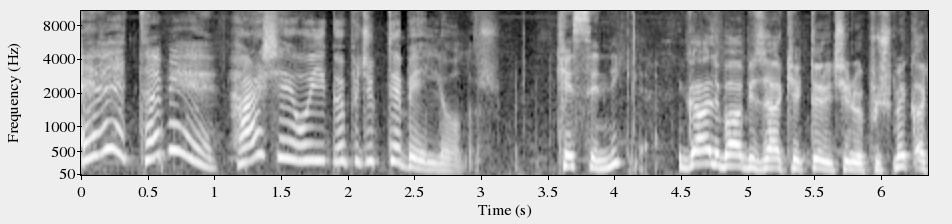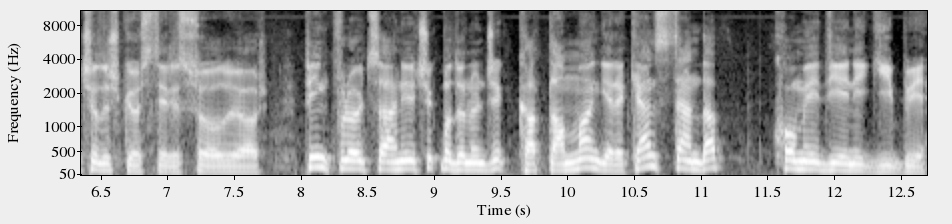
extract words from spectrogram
Evet tabii. Her şey o ilk öpücükte belli olur. Kesinlikle. Galiba biz erkekler için öpüşmek açılış gösterisi oluyor. Pink Floyd sahneye çıkmadan önce katlanman gereken stand-up komedyeni gibi.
